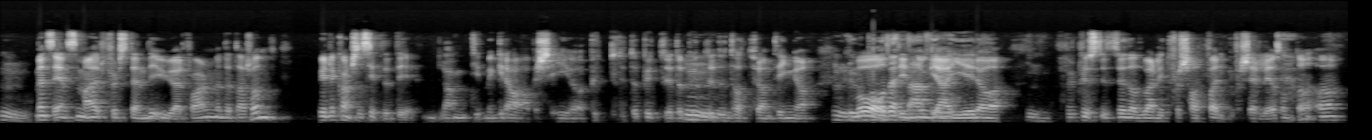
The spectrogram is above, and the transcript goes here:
Mm. Mens en som er fullstendig uerfaren med dette, sånn, ville kanskje sittet i lang tid med graveski og putlet og putlet og putlet Mm. og tatt fram ting og Mm. Målt inn noen greier. og Mm. Plutselig så hadde det vært litt for fargeforskjellig og sånt. Og,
